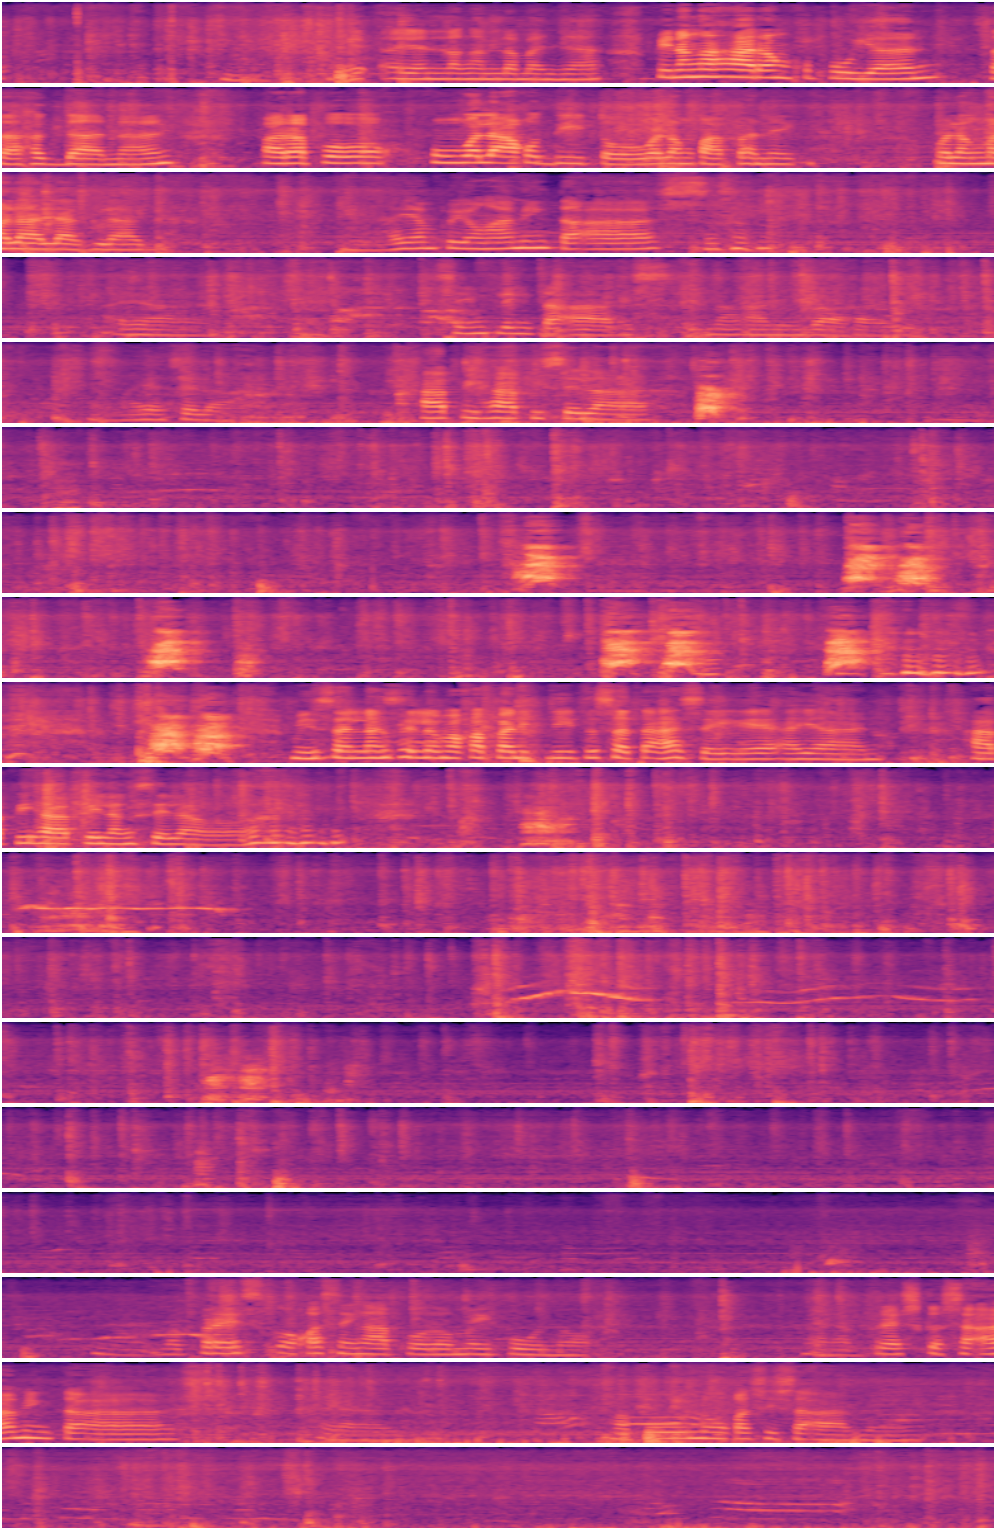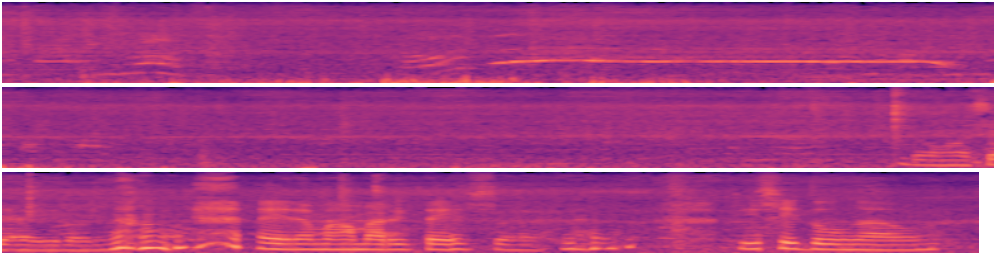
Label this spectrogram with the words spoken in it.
Ay- Ayan lang ang laman niya. Pinangaharang ko po yan sa hagdanan para po kung wala ako dito, walang papanik, walang malalaglag. Ayan po yung aming taas. Ayan. Simpleng taas ng aming bahay. Ayan sila. Happy, happy sila. Minsan lang sila makapanik dito sa taas eh. Ayan. Happy happy lang sila oh. Magpresko kasi nga po may puno. Ayan, presko sa aming taas. Ayan. Mapuno kasi sa amin. Dungaw si Iron. Ayan ang mga marites. ah.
